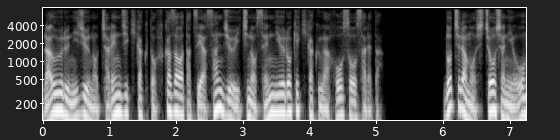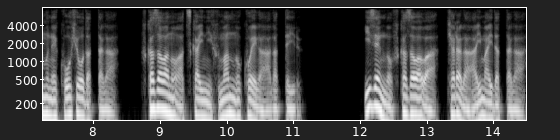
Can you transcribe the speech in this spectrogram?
ラウール20のチャレンジ企画と深沢達也31の潜入ロケ企画が放送された。どちらも視聴者におおむね好評だったが、深沢の扱いに不満の声が上がっている。以前の深沢はキャラが曖昧だったが、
